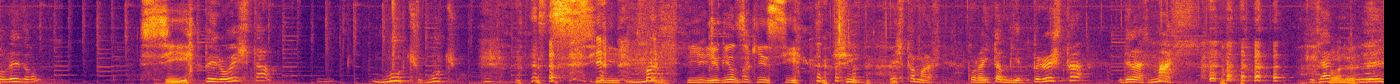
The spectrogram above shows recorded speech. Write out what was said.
Toledo, Sí, pero esta mucho, mucho. sí. Más, Yo, yo pienso que sí. sí, esta más. Por ahí también, pero esta de las más. Quizás Vale,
